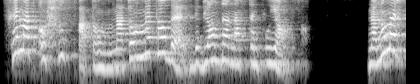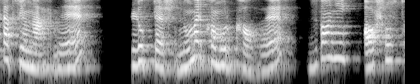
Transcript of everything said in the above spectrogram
Schemat oszustwa tą, na tą metodę wygląda następująco. Na numer stacjonarny lub też numer komórkowy dzwoni oszust,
